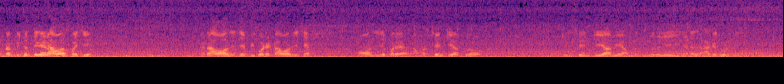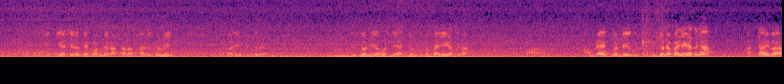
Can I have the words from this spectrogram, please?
আমরা ভিতর থেকে একটা আওয়াজ পেয়েছি একটা আওয়াজ দিচ্ছে বিকট একটা আওয়াজ দিচ্ছে আওয়াজ দিতে পরে আমার সেন্টি আসলো। সেই সেন্টটি আমি, আমরা দুজনেই এখানে আগে দৌড়ছি। দিয়েছি ইতিহাস সেটা দেখলাম যে না, তারা চারিজনই গাড়ির ভিতরে দুজনেও বসে একজন কিন্তু বাইরে গেছে গা। আর আমরা একজনটাই বসছি দুজনে বাইরে গেছে গা, আর ড্রাইভার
